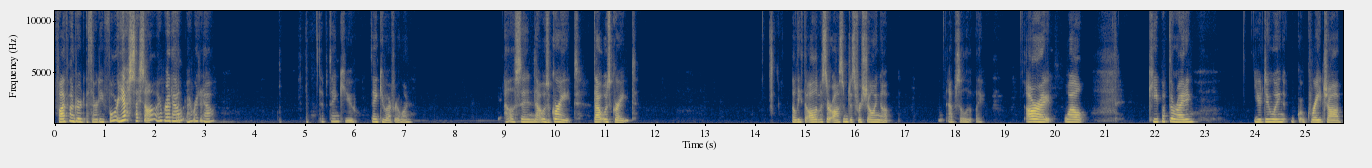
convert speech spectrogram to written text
534. Yes, I saw. I read out. I read it out. Thank you. Thank you, everyone. Allison, that was great. That was great. Aletha, all of us are awesome just for showing up. Absolutely. All right. Well, keep up the writing. You're doing a great job.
